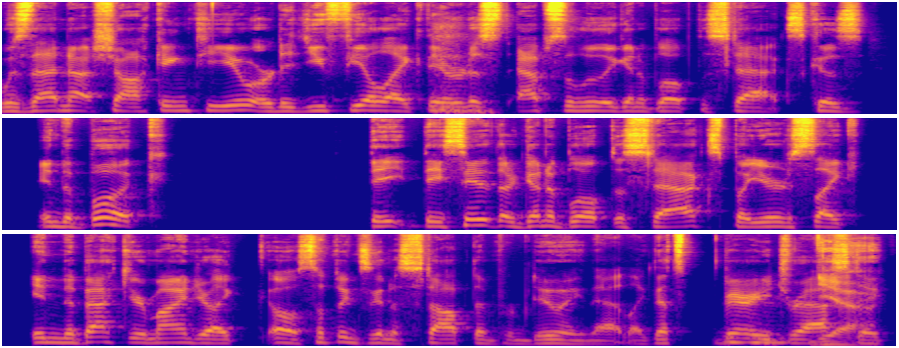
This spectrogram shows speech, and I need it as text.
was that not shocking to you, or did you feel like they were just absolutely going to blow up the stacks? Because in the book, they they say that they're going to blow up the stacks, but you're just like in the back of your mind, you're like, oh, something's going to stop them from doing that. Like that's very Mhm. drastic.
